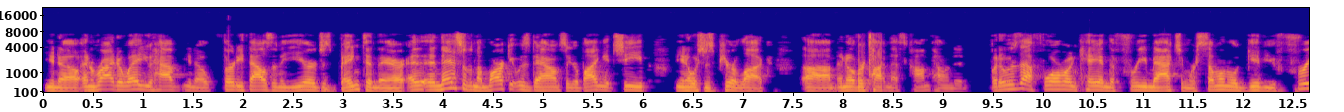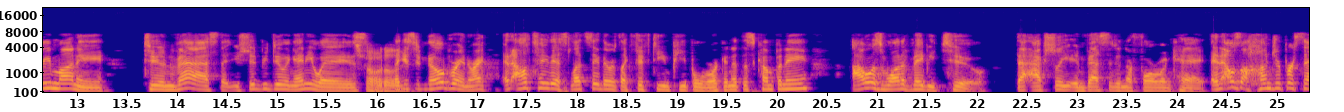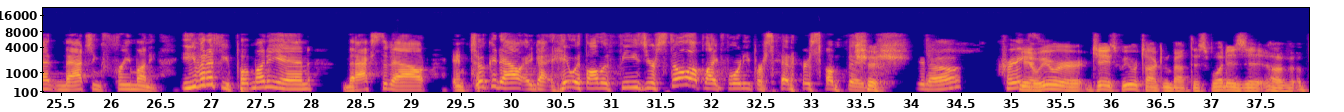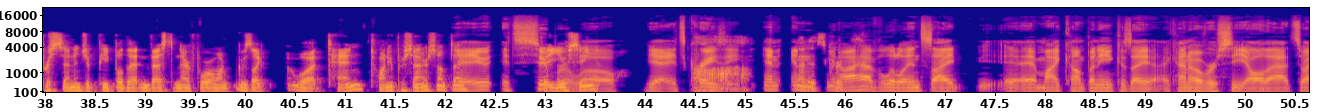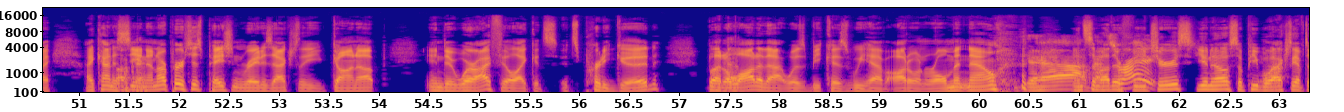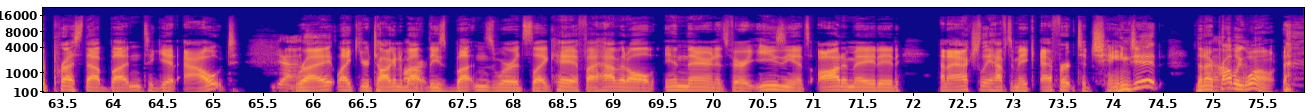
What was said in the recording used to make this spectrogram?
You know, and right away you have, you know, 30,000 a year just banked in there. And, and then so when the market was down, so you're buying it cheap, you know, which is pure luck. Um, and over time that's compounded. But it was that 401k and the free matching where someone will give you free money to invest that you should be doing anyways. Totally. Like it's a no brainer, right? And I'll tell you this, let's say there was like 15 people working at this company. I was one of maybe two that actually invested in their 401k. And that was 100% matching free money. Even if you put money in, maxed it out and took it out and got hit with all the fees, you're still up like 40% or something, Shush. you know? Crazy. Yeah, we were, Jace, we were talking about this. What is it of a percentage of people that invest in their 401? It was like, what, 10, 20% or something? Yeah, it's super you've seen? low. Yeah, it's crazy. Ah, and and is you know, I have a little insight at my company because I, I kind of oversee all that. So I, I kind of see it. And our participation rate has actually gone up into where I feel like it's it's pretty good. But a lot of that was because we have auto enrollment now yeah. and some other right. features, you know, so people Yeah. actually have to press that button to get out. Yes. Right? Like you're talking about these buttons where it's like, hey, if I have it all in there and it's very easy and it's automated and I actually have to make effort to change it, then I probably yeah. won't.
